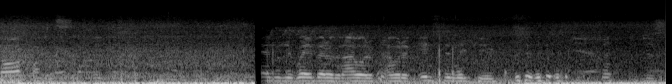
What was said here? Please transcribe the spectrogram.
it off. It would be way better than I would have. I would have instantly puked. Just.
